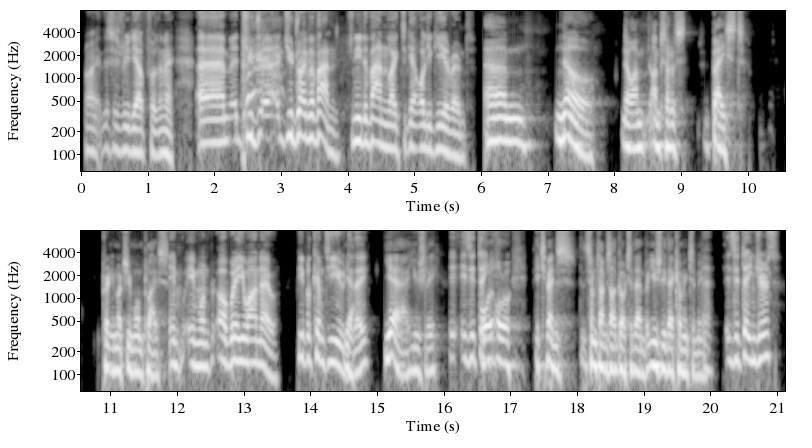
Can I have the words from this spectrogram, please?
Right, this is really helpful, isn't it? Um, do you uh, do you drive a van? Do you need a van like to get all your gear around? Um, no, no, I'm I'm sort of based pretty much in one place. In in one oh where you are now? People come to you, do they? Yeah, usually, I- Is it or, or it depends. Sometimes I'll go to them, but usually they're coming to me. is it dangerous?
